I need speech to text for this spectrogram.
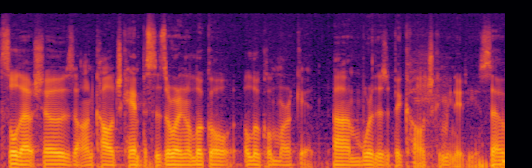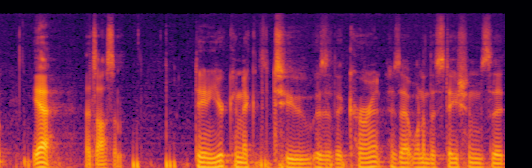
sold out shows on college campuses or in a local a local market um, where there's a big college community. So yeah, that's awesome. Dayna, you're connected to is it the current? Is that one of the stations that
